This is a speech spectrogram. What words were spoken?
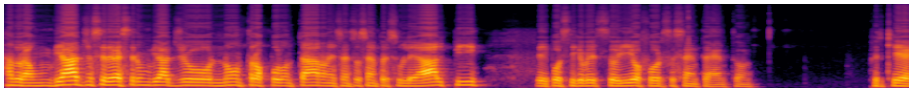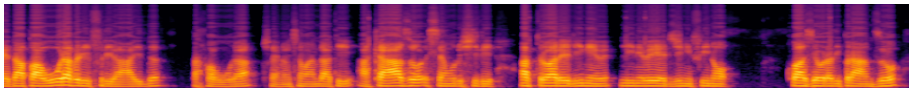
Allora, un viaggio, se deve essere un viaggio non troppo lontano, nel senso sempre sulle Alpi, dei posti che visto io, forse St. Anton. Perché da paura per il freeride, da paura, cioè noi siamo andati a caso e siamo riusciti a trovare linee, linee vergini fino quasi a ora di pranzo.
